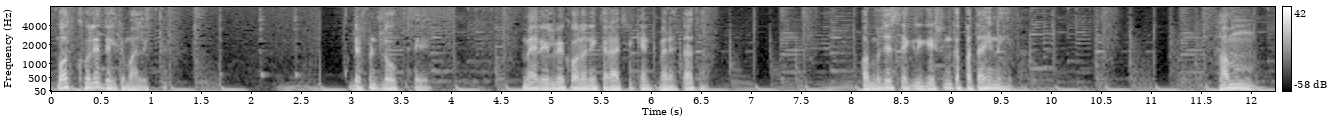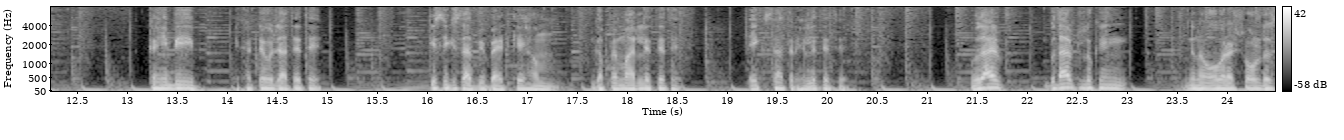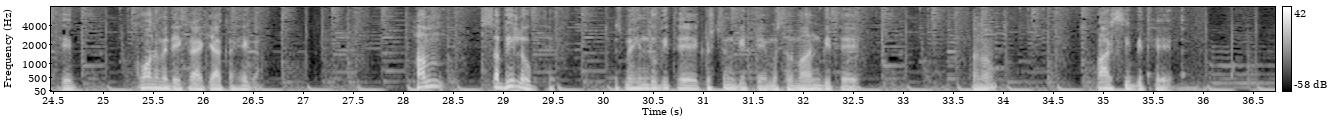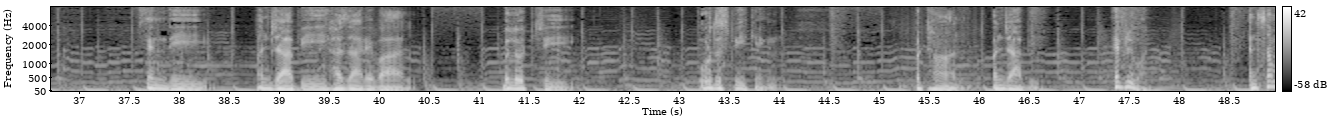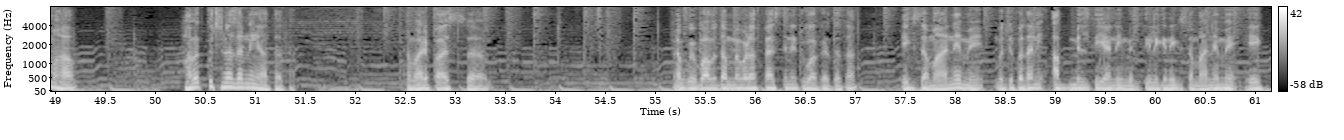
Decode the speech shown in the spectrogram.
बहुत खुले दिल के मालिक थे। डिफरेंट लोग थे। मैं रेलवे कॉलोनी कराची कैंट में रहता था, और मुझे सेग्रीगेशन का पता ही नहीं था। हम कहीं भी इकट्ठे हो जाते थे, किसी के साथ भी बैठ के हम गप्पे मार लेते थे, एक साथ रह लेते थे। Without looking you know over shoulders के कौन हमें देख रहा है, क्या कहेगा। हम सभी लोग थे, इसमें हिंदू भी थे, क्रिश्चियन भी थे, मुसलमान भी थे नो पारसी भी थे, Sindhi, Punjabi, Hazarewal Balochi, Urdu speaking Pathan, Punjabi everyone and somehow हमें कुछ नज़र नहीं आता था। हमारे पास आपको एक बात बताऊँ, मैं बड़ा फैसिनेट हुआ करता था। एक जमाने में, मुझे पता नहीं अब मिलती या नहीं मिलती, लेकिन एक जमाने में एक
